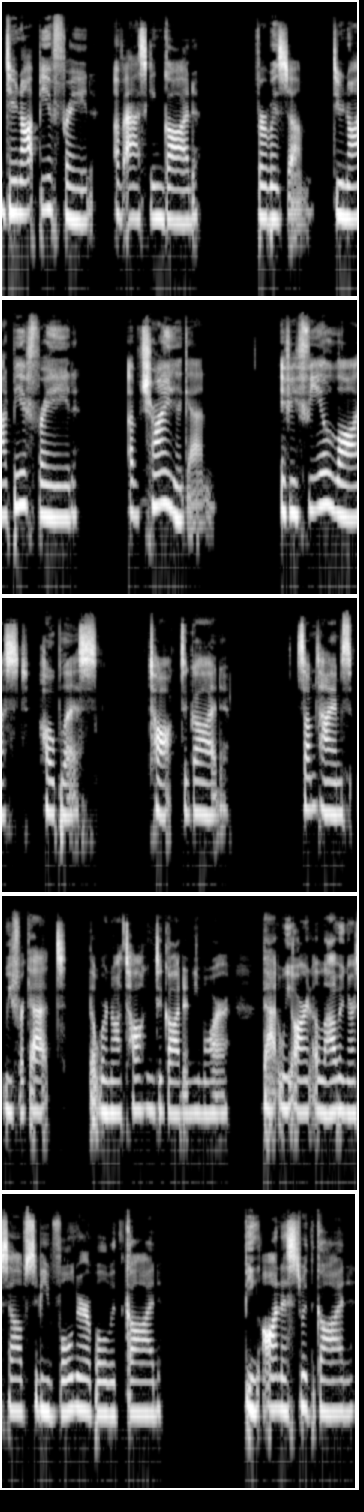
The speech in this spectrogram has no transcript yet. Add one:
Do not be afraid of asking God for wisdom. Do not be afraid of trying again. If you feel lost, hopeless, talk to God. Sometimes we forget that we're not talking to God anymore, that we aren't allowing ourselves to be vulnerable with God, being honest with God.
